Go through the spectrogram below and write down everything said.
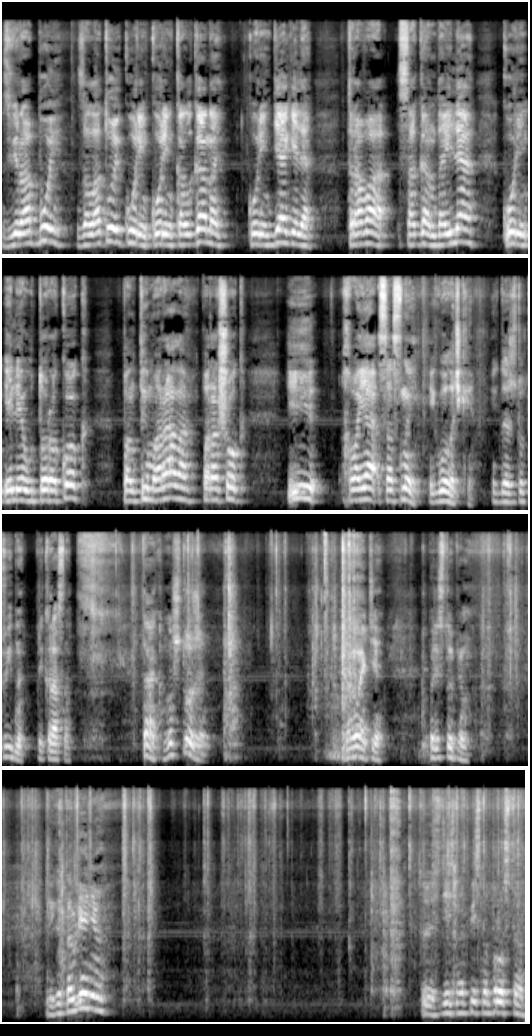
зверобой, золотой корень, корень колгана, корень дягеля, трава саган дайля, корень элеуторокок, понты морала, порошок и хвоя сосны, иголочки. Их даже тут видно прекрасно. Так, ну что же, давайте приступим к приготовлению. То есть здесь написано просто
